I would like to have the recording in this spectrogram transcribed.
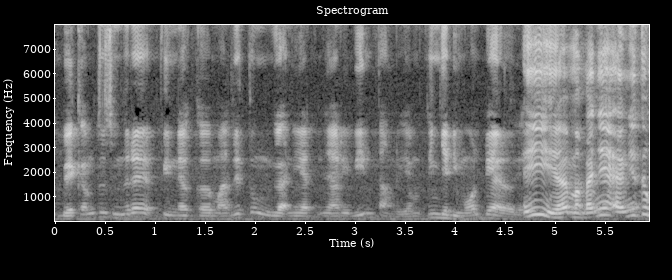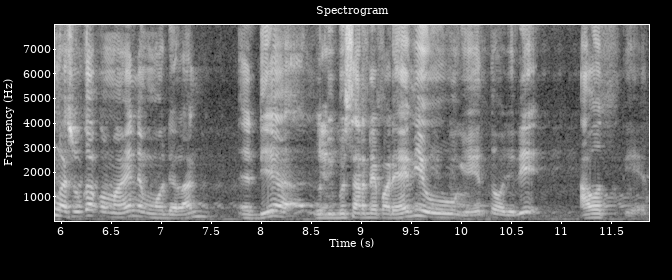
Beckham tuh sebenarnya pindah ke Madrid tuh nggak niat nyari bintang, yang penting jadi model ya. Iya, makanya MU tuh nggak suka pemain yang modelan eh, dia lebih besar daripada MU gitu. Jadi out gitu.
